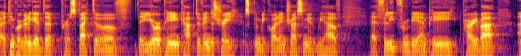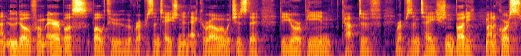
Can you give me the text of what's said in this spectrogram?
I think we're going to give the perspective of the European captive industry. It's going to be quite interesting. We have uh, Philippe from BNP Paribas and Udo from Airbus, both who have representation in ECIROA, which is the, the European captive representation body. And of course,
